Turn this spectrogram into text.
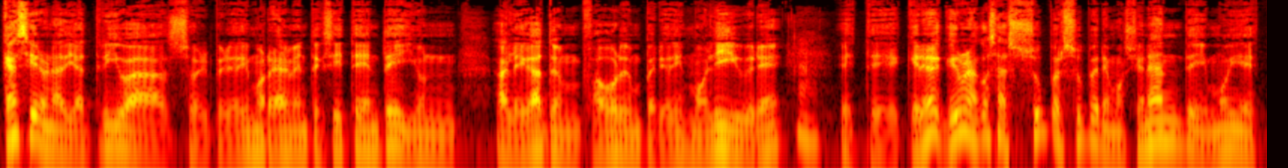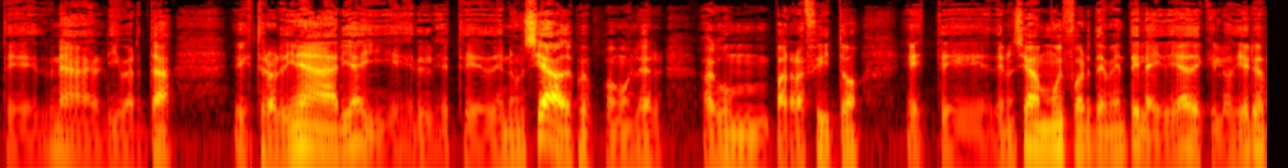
casi era una diatriba sobre el periodismo realmente existente y un alegato en favor de un periodismo libre, Ah. este, que, era, que era una cosa súper, súper emocionante y muy, este, de una libertad extraordinaria y él este, denunciaba, después podemos leer algún parrafito, este, denunciaba muy fuertemente la idea de que los diarios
